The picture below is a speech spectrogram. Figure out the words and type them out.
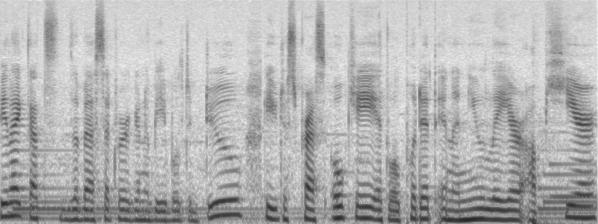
Feel like that's the best that we're to be able to do you just press ok it will put it in a new layer up here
